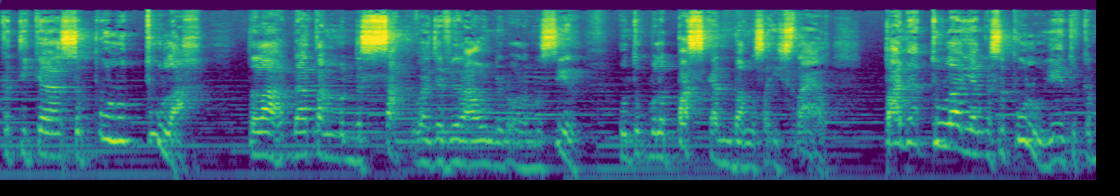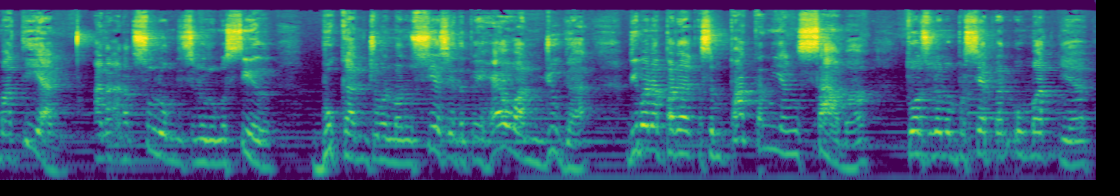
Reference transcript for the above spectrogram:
ketika sepuluh tulah telah datang mendesak Raja Firaun dan orang Mesir untuk melepaskan bangsa Israel. Pada tulah yang ke-10 yaitu kematian anak-anak sulung di seluruh Mesir bukan cuma manusia saja tapi hewan juga di mana pada kesempatan yang sama Tuhan sudah mempersiapkan umatnya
